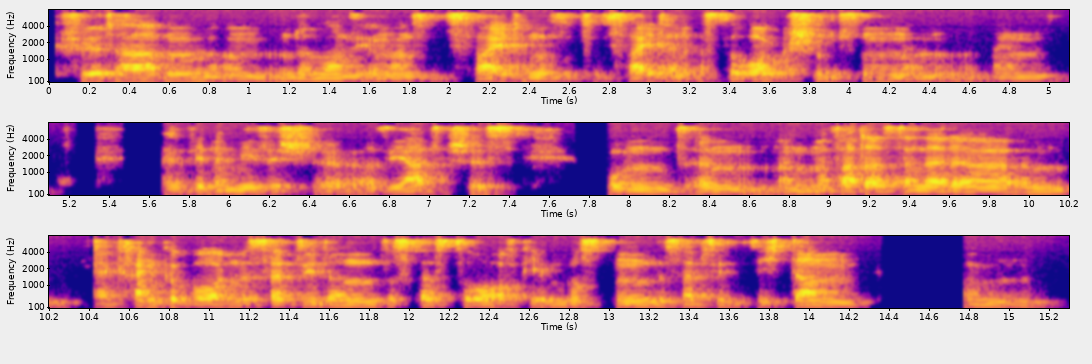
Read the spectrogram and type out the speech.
geführt haben. Ähm, und dann waren sie irgendwann zu zweit, haben also zu zweit ein Restaurant geschmissen, ein, ein äh, vietnamesisch-asiatisches. Äh, und ähm, mein, mein Vater ist dann leider ähm, krank geworden, weshalb sie dann das Restaurant aufgeben mussten, weshalb sie sich dann, ähm,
